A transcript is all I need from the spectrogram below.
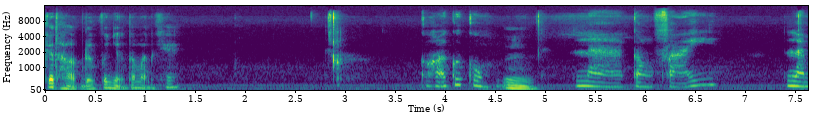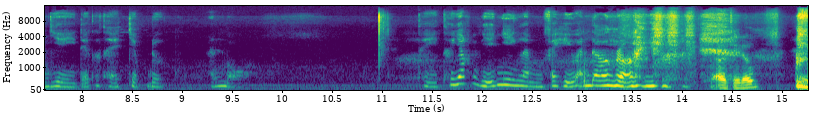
kết hợp được với những tấm ảnh khác câu hỏi cuối cùng ừ. là cần phải làm gì để có thể chụp được ảnh bộ. Thì thứ nhất dĩ nhiên là mình phải hiểu ảnh đơn rồi. Ờ thì đúng.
